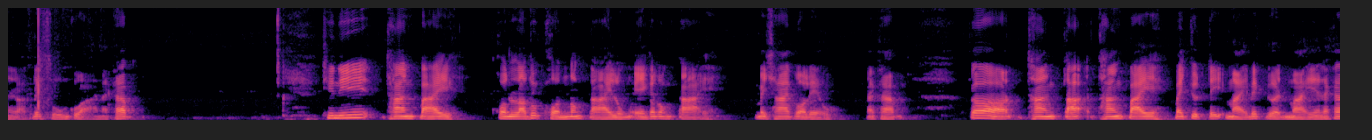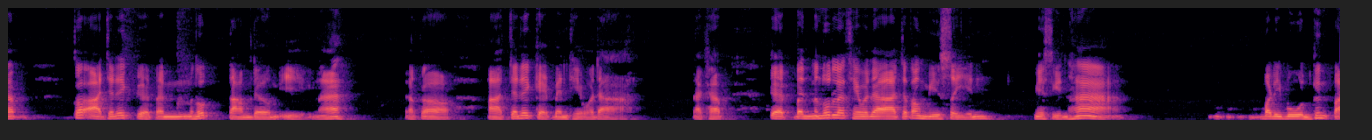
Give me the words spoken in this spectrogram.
นะครับได้สูงกว่านะครับ ทีนี้ทางไปคนเราทุกคนต้องตายลุงเองก็ต้องตาย ไม่ช้าก็เร็วนะครับ ก็ทางตะทางไปไปจุติใหม่ไปเกิดใหม่นะครับ ก็อาจจะได้เกิดเป็นมนุษย์ตามเดิมอีกนะ แล้วก็อาจจะได้เกิดเป็นเทวดานะครับ เกิดเป็นมนุษย์และเทวดาจะต้องมีศีล มีศีลห้า บริบูรณ์ขึ้นไป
